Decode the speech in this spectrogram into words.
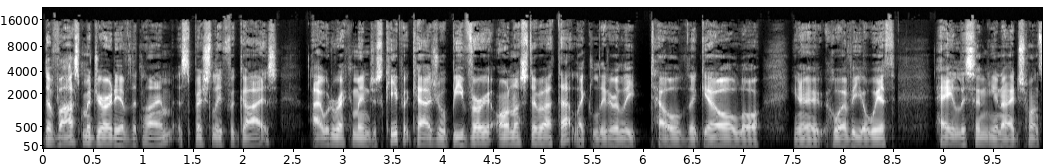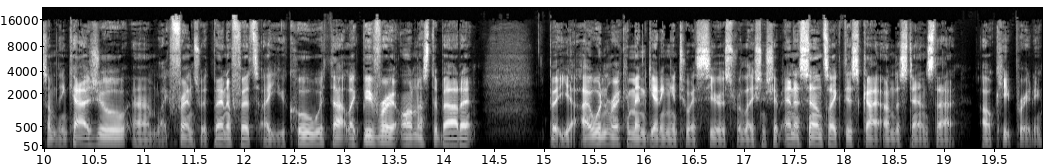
the vast majority of the time, especially for guys, I would recommend just keep it casual. Be very honest about that. Like literally tell the girl or, you know, whoever you're with, hey, listen, you know, I just want something casual, um, like friends with benefits. Are you cool with that? Like, be very honest about it. But yeah, I wouldn't recommend getting into a serious relationship. And it sounds like this guy understands that. I'll keep reading.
